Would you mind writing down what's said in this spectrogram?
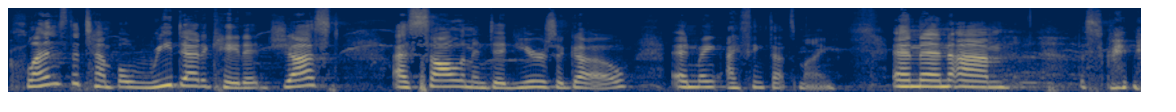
cleanse the temple, rededicate it just as Solomon did years ago. And my, I think that's mine. And then um, the screen.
